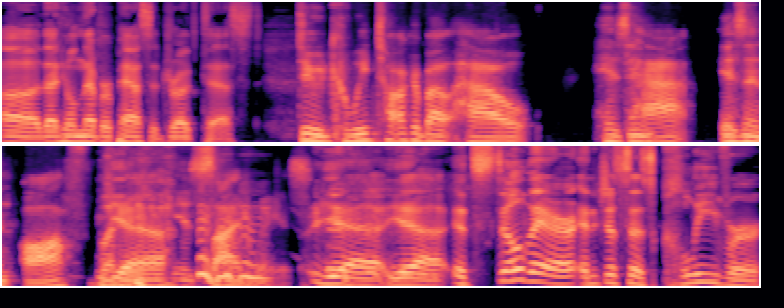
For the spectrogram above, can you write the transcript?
uh, that he'll never pass a drug test. Dude, can we talk about how his Mm. hat isn't off, but Yeah. it is sideways. yeah, yeah. It's still there and it just says Cleaver,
